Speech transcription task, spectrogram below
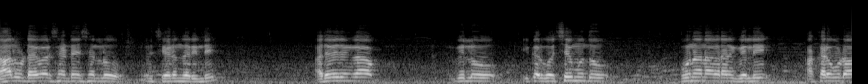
నాలుగు డైవర్షన్ అటెన్షన్లు చేయడం జరిగింది. అదేవిధంగా వీళ్ళు ఇక్కడికి వచ్చే ముందు పూనా నగరానికి వెళ్ళి అక్కడ కూడా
